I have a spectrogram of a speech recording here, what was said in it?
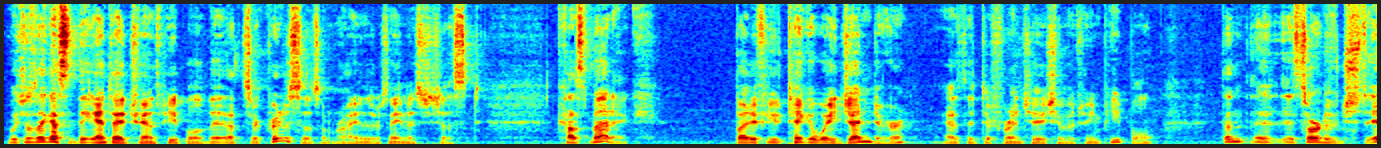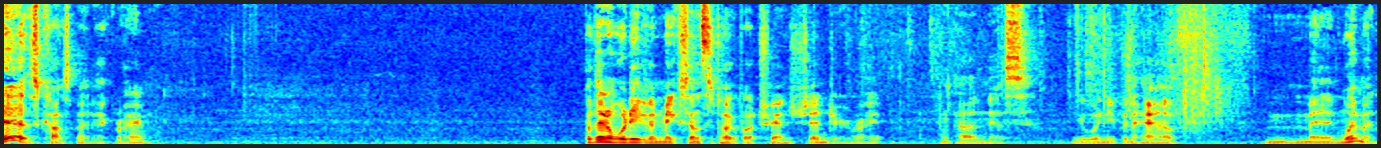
Which is, I guess, the anti trans people, that's their criticism, right? They're saying it's just cosmetic. But if you take away gender as a differentiation between people, then it sort of just is cosmetic, right? But then it wouldn't even make sense to talk about transgender, right? Uh, ness. You wouldn't even have men and women.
